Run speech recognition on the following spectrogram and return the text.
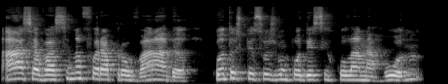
ah, se a vacina for aprovada, quantas pessoas vão poder circular na rua? Não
